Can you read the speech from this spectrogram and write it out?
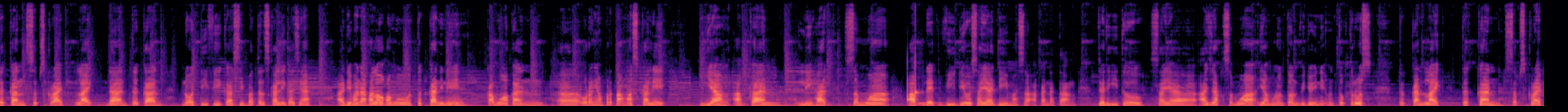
tekan subscribe, like dan tekan notifikasi button sekali guys ya. Uh, di mana kalau kamu tekan ini, kamu akan uh, orang yang pertama sekali yang akan lihat semua update video saya di masa akan datang. Jadi itu saya ajak semua yang menonton video ini untuk terus tekan like, tekan subscribe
